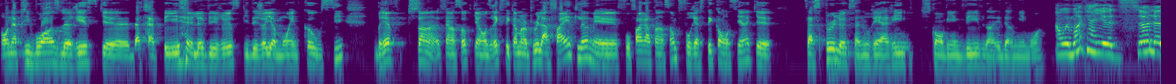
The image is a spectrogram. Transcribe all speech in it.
on apprivoise le risque euh, d'attraper le virus, puis déjà il y a moins de cas aussi. Bref, tout ça fait en sorte qu'on dirait que c'est comme un peu la fête là, mais faut faire attention, puis faut rester conscient que ça se peut là que ça nous réarrive tout ce qu'on vient de vivre dans les derniers mois. Ah oui, moi, quand il a dit ça, là,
